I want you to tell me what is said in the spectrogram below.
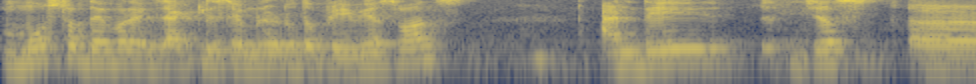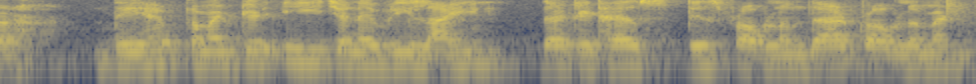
most of them were exactly similar to the previous ones and they just uh, they have commented each and every line that it has this problem that problem and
